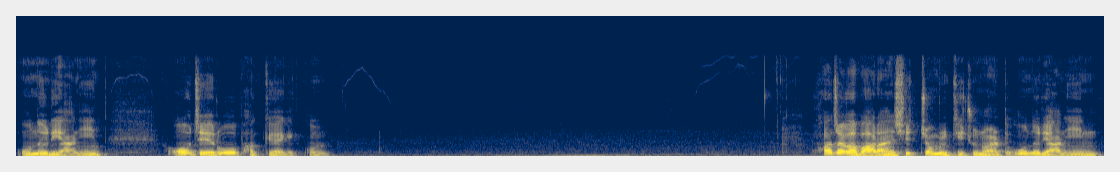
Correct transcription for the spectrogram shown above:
오늘이 아닌 어제로 바뀌어야겠군. 화자가 말한 시점을 기준으로 할 때 오늘이 아닌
